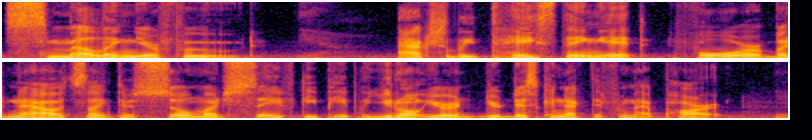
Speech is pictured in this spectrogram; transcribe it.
smelling your food, yeah. actually tasting it for but now it's like there's so much safety people you don't you're you're disconnected from that part yeah.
